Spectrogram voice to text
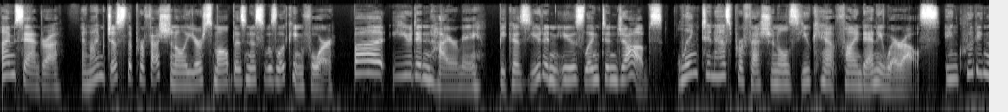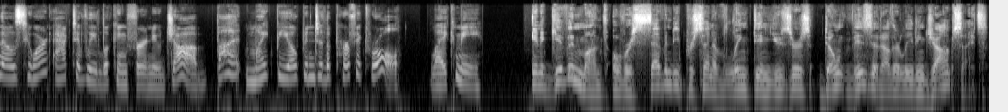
I'm Sandra, and I'm just the professional your small business was looking for. But you didn't hire me because you didn't use LinkedIn jobs. LinkedIn has professionals you can't find anywhere else, including those who aren't actively looking for a new job but might be open to the perfect role, like me. In a given month, over 70% of LinkedIn users don't visit other leading job sites.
